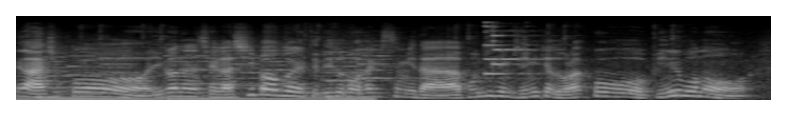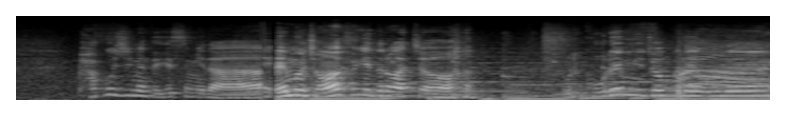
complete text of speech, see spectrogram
이건 아쉽고 이거는 제가 10억을 드리도록 하겠습니다. 본주님 재밌게 놀았고 비밀번호 바꾸시면 되겠습니다. 재물 정확하게 들어갔죠? 우리 고렘 유저분의 오늘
